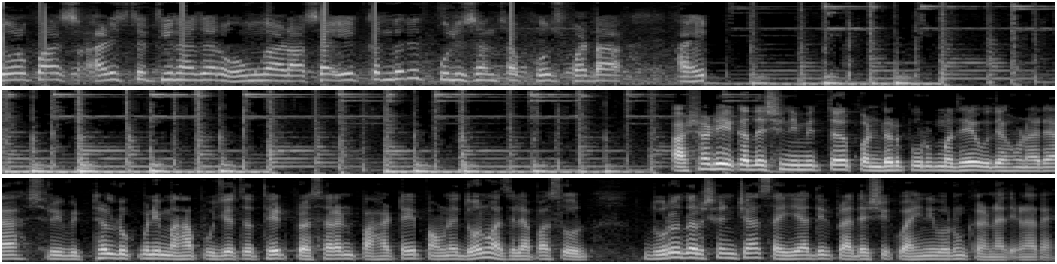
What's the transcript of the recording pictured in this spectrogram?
जवळपास अडीच ते तीन हजार होमगार्ड असा एकंदरीत पोलिसांचा फौजफाटा आहे. आषाढी एकादशीनिमित्त पंढरपूरमध्ये उद्या होणाऱ्या श्री विठ्ठल रुक्मिणी महापूजेचं थेट प्रसारण पहाटे पावणे दोन वाजल्यापासून दूरदर्शनच्या सह्याद्री प्रादेशिक वाहिनीवरून करण्यात येणार आहे.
